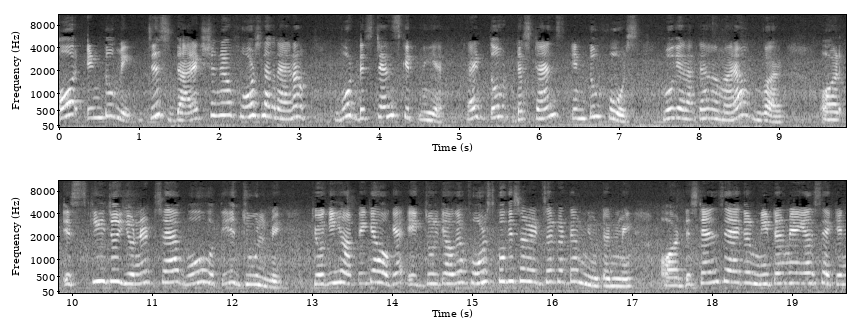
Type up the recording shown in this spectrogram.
और इनटू में, जिस डायरेक्शन में फोर्स लग रहा है ना, वो डिस्टेंस कितनी है राइट तो डिस्टेंस इनटू फोर्स वो कहलाता है हमारा वर्क और इसकी जो यूनिट्स है, वो होती है जूल में। क्योंकि यहाँ पे क्या हो गया, एक जूल क्या हो गया फोर्स को किसमें मेजर करते हैं हम? न्यूटन में। और डिस्टेंस है अगर मीटर में या सेकेंड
